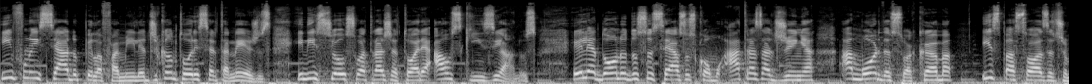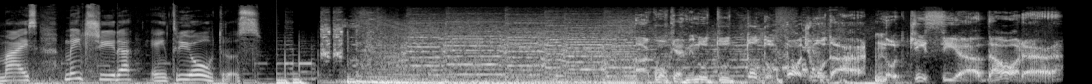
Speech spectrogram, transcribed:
Influenciado pela família de cantores sertanejos, iniciou sua trajetória aos 15 anos. Ele é dono dos sucessos como Atrasadinha, Amor da Sua Cama, Espaçosa Demais, Mentira, entre outros. A qualquer minuto, tudo pode mudar. Notícia da hora.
